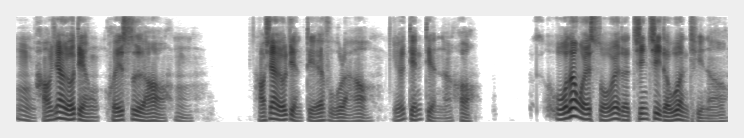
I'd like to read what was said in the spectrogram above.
嗯，好像有点回事啊，嗯，好像有点跌幅了啊，有一点点了哈。我认为所谓的经济的问题呢。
